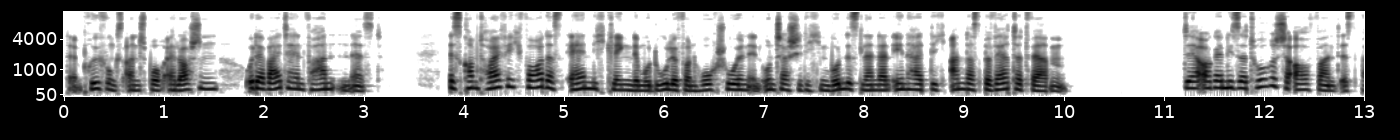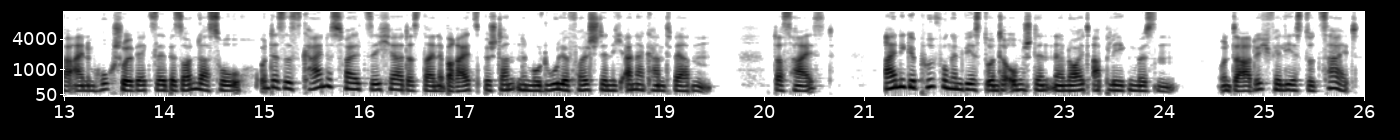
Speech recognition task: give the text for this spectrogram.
dein Prüfungsanspruch erloschen oder weiterhin vorhanden ist. Es kommt häufig vor, dass ähnlich klingende Module von Hochschulen in unterschiedlichen Bundesländern inhaltlich anders bewertet werden. Der organisatorische Aufwand ist bei einem Hochschulwechsel besonders hoch und es ist keinesfalls sicher, dass deine bereits bestandenen Module vollständig anerkannt werden. Das heißt, einige Prüfungen wirst du unter Umständen erneut ablegen müssen und dadurch verlierst du Zeit.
